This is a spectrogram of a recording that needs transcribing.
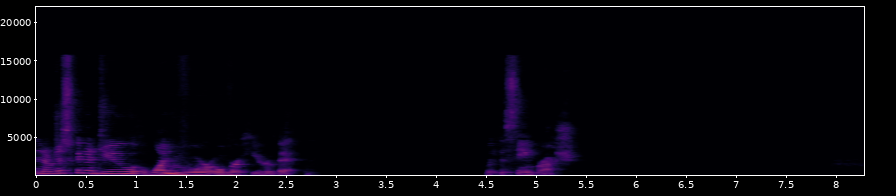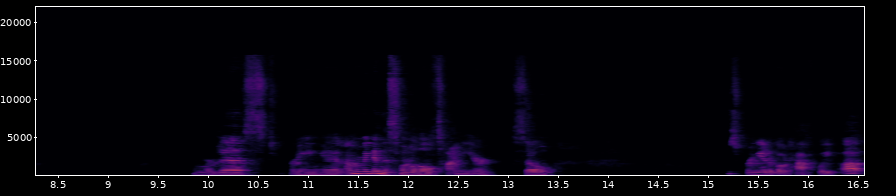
And I'm just going to do one more over here a bit with the same brush. And we're just bringing it, I'm making this one a little tinier. So just bring it about halfway up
